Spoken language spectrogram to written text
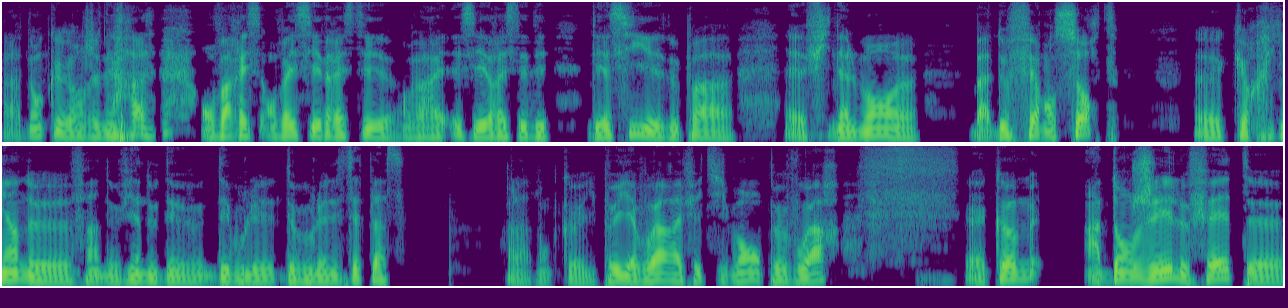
Voilà, donc euh, en général, on va res- on va essayer de rester, on va essayer de rester des DSI et ne pas euh, finalement, euh, bah, de faire en sorte euh, que rien ne, enfin, ne vienne nous dé- débouler, déboulonner de cette place. Voilà, donc euh, il peut y avoir effectivement, on peut voir euh, comme un danger le fait euh,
